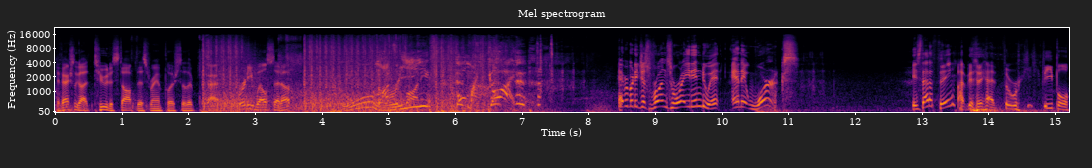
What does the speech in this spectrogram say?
They've actually got two to stop this ramp push, so they're uh, pretty well set up. Three? Oh my god! Everybody just runs right into it, and it works. Is that a thing? I mean, they had three people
